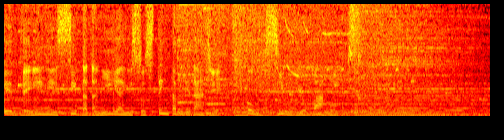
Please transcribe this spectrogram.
CBN Cidadania e Sustentabilidade, com Silvio Barros.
